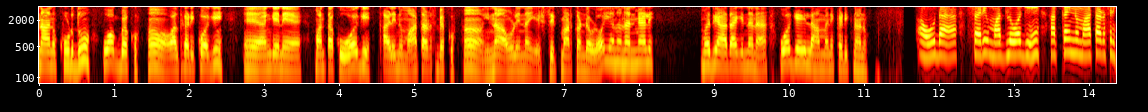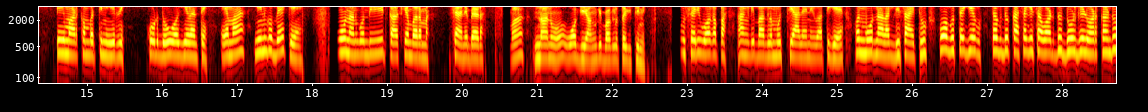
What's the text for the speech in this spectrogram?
ನಾನು ಕುಡ್ದು ಹೋಗ್ಬೇಕು. ಹ್ಞೂ, ಹೊಲ್ದ ಕಡೆಗೆ ಹೋಗಿ ಹಂಗೇನೆ ಮಂತಕ್ಕೂ ಹೋಗಿ ಕಾಳಿನೂ ಮಾತಾಡಿಸ್ಬೇಕು. ಹಾಂ ಇನ್ನು ಅವಳಿನ್ನ ಎಷ್ಟು ಸಿಟ್ಟು ಮಾಡ್ಕೊಂಡವಳು ಏನೋ ನನ್ನ ಮೇಲೆ ಮದುವೆ ಆದಾಗಿಂದನ ಹೋಗೇ ಇಲ್ಲ ಆ ಮನೆ ಕಡೆಗೆ ನಾನು. ಹೌದಾ? ಸರಿ, ಮೊದ್ಲು ಹೋಗಿ ಅಕ್ಕ ಇನ್ನು ಮಾತಾಡಿಸ್ರಿ. ಟೀ ಮಾಡ್ಕೊಂಬತ್ತೀನಿ ಇರ್ರಿ. ಕುಡ್ದು ಹೋಗಿರಂತೆ. ಏಮ್ಮ, ನಿನ್ಗೂ ಬೇಕೆ? ಹ್ಞೂ, ನನಗೊಂದು ಈಟ್ ಕಾಸ್ಕೊಂಬಾರಮ್ಮ. ಶಾನೆ ಬೇಡ. ನಾನು ಹೋಗಿ ಅಂಗಡಿ ಬಾಗ್ಲು ತೆಗಿತೀನಿ. ಸರಿ ಹೋಗಪ್ಪ. ಅಂಗಡಿ ಬಾಗ್ಲು ಮುಚ್ಚಿ ಆಲೆ ನೀವು ಒಂದ್ ಒಂದು ಮೂರ್ ನಾಲ್ಕು ದಿವಸ ಆಯ್ತು. ಹೋಗು ತೆಗಿಯೋ ತೆಗೆದು ಕಸ ಗಿಸ ಹೊಡೆದು ಧೂಳ್ಗಿಳು ಹೊಡ್ಕೊಂಡು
